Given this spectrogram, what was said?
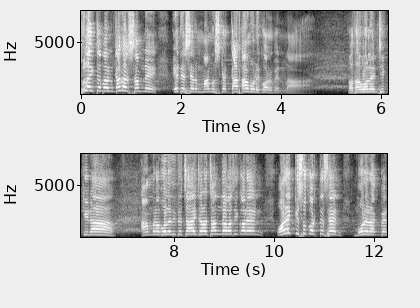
ঝুলাইতে পারেন গাধার সামনে, এদেশের মানুষকে গাধা মনে করবেন না। কথা বলেন ঠিক কি না আমরা বলে দিতে চাই, যারা চান্দাবাজি করেন, অনেক কিছু করতেছেন, মনে রাখবেন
